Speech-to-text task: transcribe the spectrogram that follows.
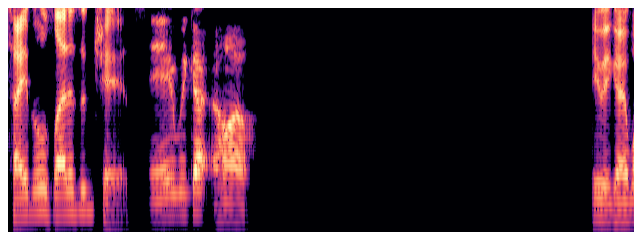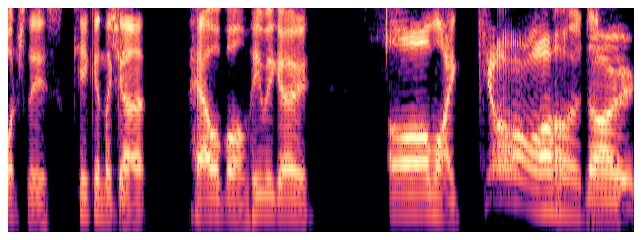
Tables, ladders, and chairs. Here we go. Oh, Here we go. Watch this. Kick in the Watch it. gut. Power bomb. Here we go. Oh my god. no.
